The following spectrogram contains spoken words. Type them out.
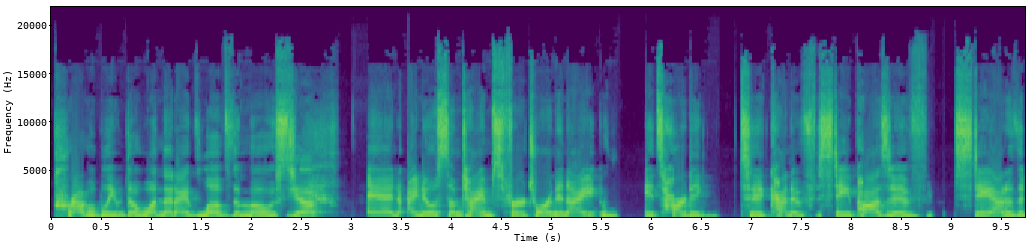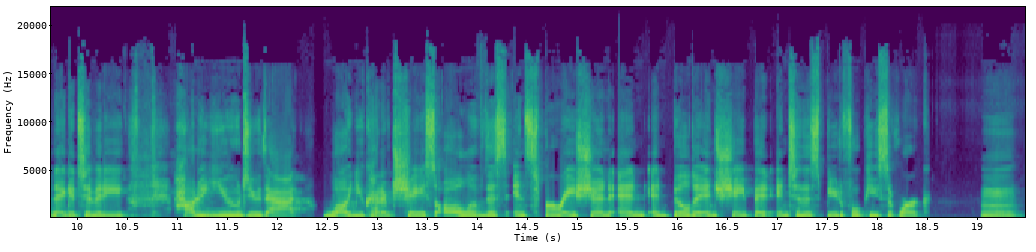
probably the one that I've loved the most. Yeah. And I know sometimes for Torin and I, it's hard to to kind of stay positive, stay out of the negativity. How do you do that while you kind of chase all of this inspiration and and build it and shape it into this beautiful piece of work? Mm.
